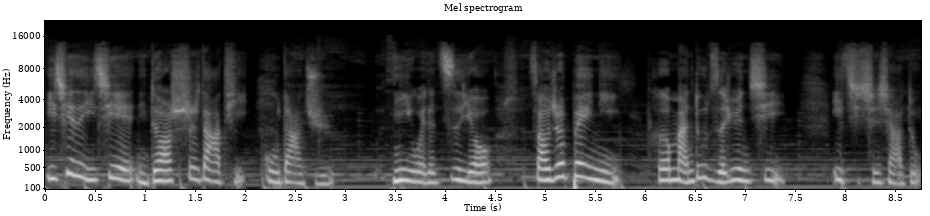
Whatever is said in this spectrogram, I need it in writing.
一切的一切，你都要识大体、顾大局。你以为的自由，早就被你和满肚子的怨气一起吃下肚，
